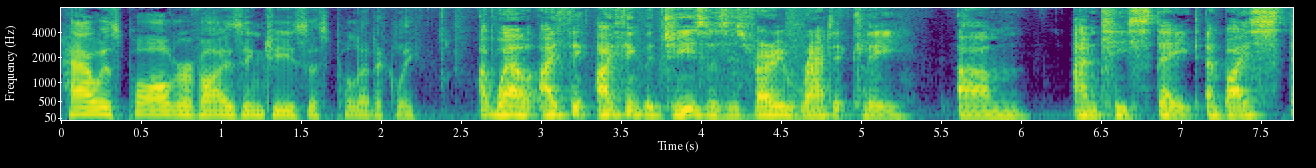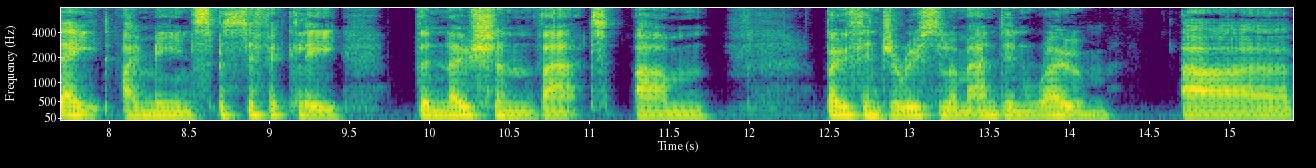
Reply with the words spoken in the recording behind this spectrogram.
How is Paul revising Jesus politically? Uh, well, I think I think that Jesus is very radically um, anti-state, and by state I mean specifically the notion that um, both in Jerusalem and in Rome, uh,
